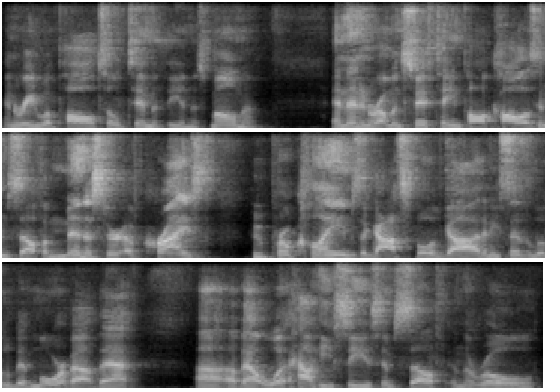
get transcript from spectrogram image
and read what Paul told Timothy in this moment. And then in Romans 15, Paul calls himself a minister of Christ who proclaims the gospel of God. And he says a little bit more about that uh, about what how he sees himself in the role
